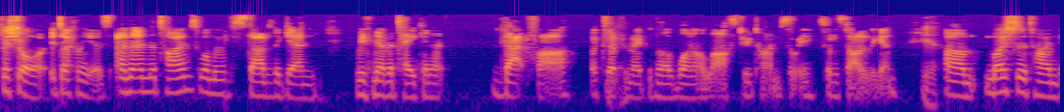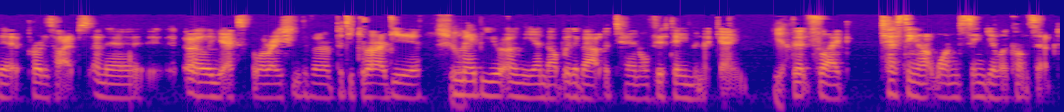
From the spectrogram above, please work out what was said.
For sure, it definitely is. And and the times when we've started again, we've never taken it that far, except yeah. for maybe the one or last two times that we sort of started again. Yeah. Um, most of the time they're prototypes and they're early explorations of a particular idea. Sure. Maybe you only end up with about a 10 or 15 minute game. Yeah. That's like testing out one singular concept.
